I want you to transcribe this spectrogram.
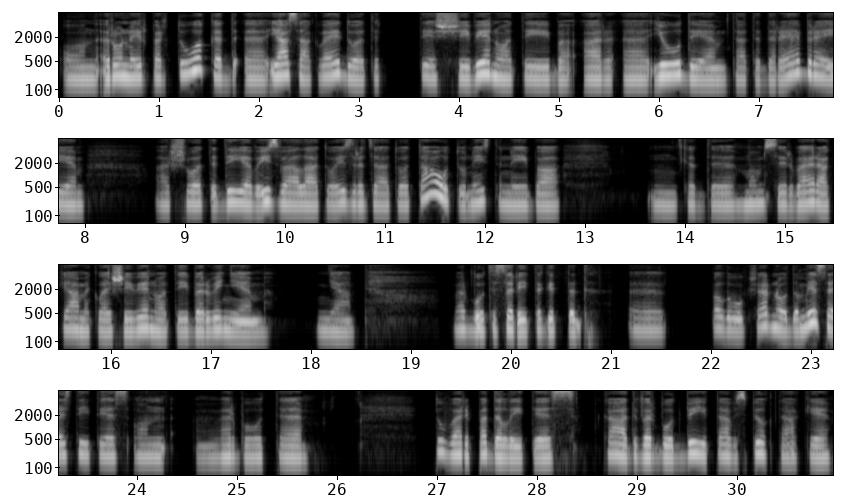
un runa ir par to, ka jāsāk veidot tieši šī vienotība ar jūdiem, tātad ar ebrejiem, ar šo te dieva izvēlēto, izredzēto tautu, un īstenībā, mm, kad mums ir vairāk jāmeklē šī vienotība ar viņiem. Jā, varbūt es arī tagad tad palūkšu Arnodam iesaistīties un mm, varbūt eh, tu vari padalīties, kādi varbūt bija tavi spilgtākie,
